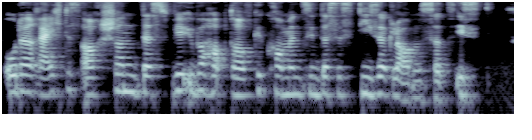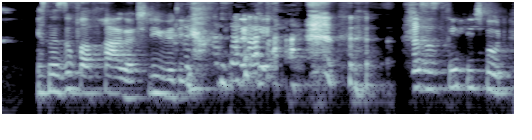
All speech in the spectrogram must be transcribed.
oder reicht es auch schon, dass wir überhaupt drauf gekommen sind, dass es dieser Glaubenssatz ist? Ist eine super Frage. Ich liebe die. das ist richtig gut.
